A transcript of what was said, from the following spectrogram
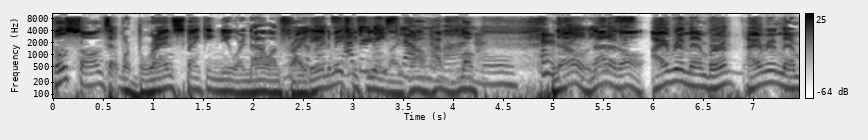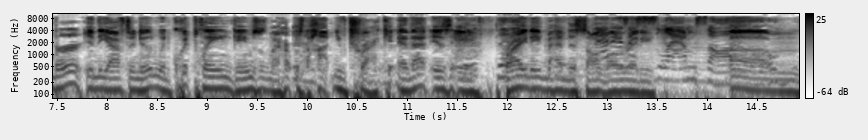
those songs that were brand spanking new are now on Friday, and it makes me feel like wow, have long. No, not at all. I remember, I remember in the afternoon when Quit Playing Games with My Heart was the hot new track, and that is a Friday Madness song That is already. a slam song. Um,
